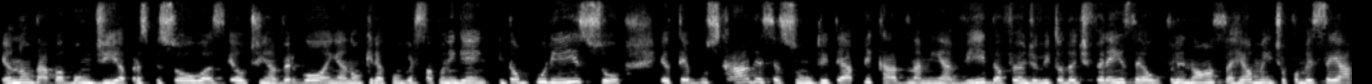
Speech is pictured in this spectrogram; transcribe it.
eu não dava bom dia para as pessoas, eu tinha vergonha, não queria conversar com ninguém. Então, por isso, eu ter buscado esse assunto e ter aplicado na minha vida foi onde eu vi toda a diferença. Eu falei, nossa, realmente, eu comecei a,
